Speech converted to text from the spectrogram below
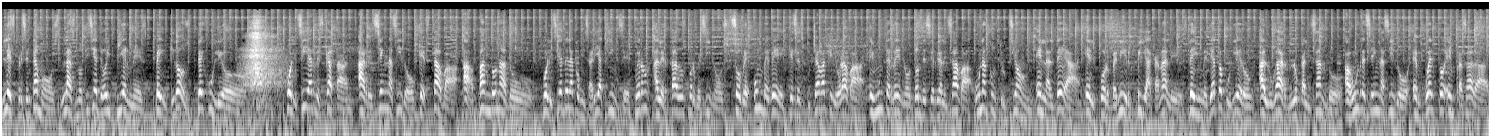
Les presentamos las noticias de hoy viernes 22 de julio. Policías rescatan a recién nacido que estaba abandonado. Policías de la comisaría 15 fueron alertados por vecinos sobre un bebé que se escuchaba que lloraba en un terreno donde se realizaba una construcción en la aldea El Porvenir vía Canales. De inmediato acudieron al lugar localizando a un recién nacido envuelto en frazadas,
